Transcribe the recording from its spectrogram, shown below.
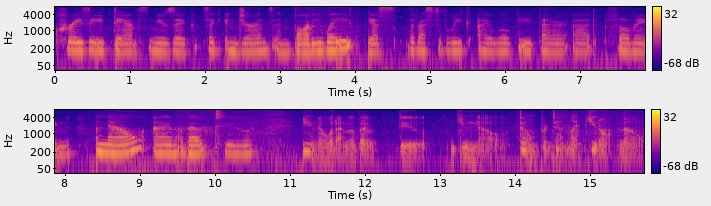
crazy dance music. It's like endurance and body weight. Yes, the rest of the week I will be better at filming. Now I'm about to you know what I'm about to do. You know. Don't pretend like you don't know.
